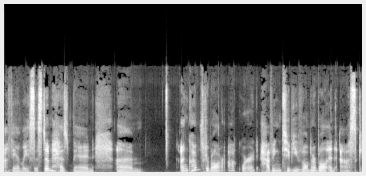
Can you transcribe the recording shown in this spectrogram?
a family system has been um, uncomfortable or awkward. Having to be vulnerable and ask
